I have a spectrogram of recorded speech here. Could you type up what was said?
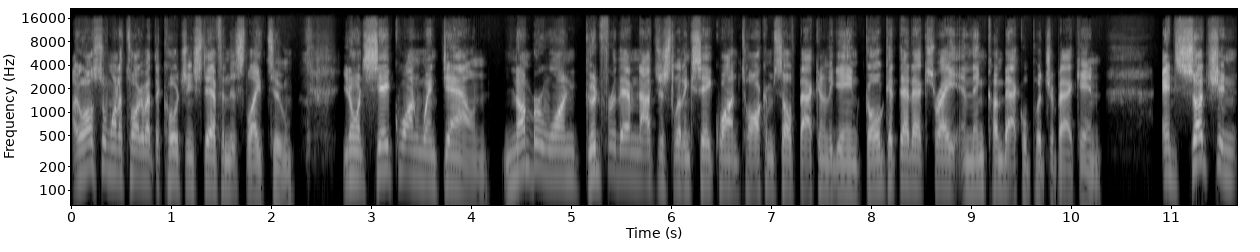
I also want to talk about the coaching staff in this light, too. You know, when Saquon went down, number one, good for them not just letting Saquon talk himself back into the game. Go get that X ray and then come back. We'll put you back in. And such an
